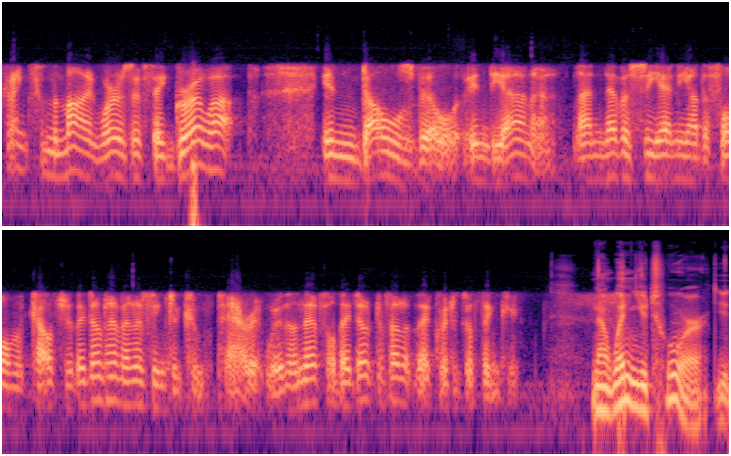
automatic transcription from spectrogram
strengthen the mind. Whereas if they grow up in Dullsville, Indiana, and never see any other form of culture, they don't have anything to compare it with, and therefore they don't develop their critical thinking. Now, when you tour, do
